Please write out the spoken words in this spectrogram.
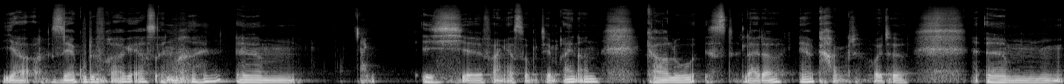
Ja, sehr gute Frage erst einmal. Ähm, ich äh, fange erst so mit dem einen an. Carlo ist leider erkrankt heute. Ähm,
